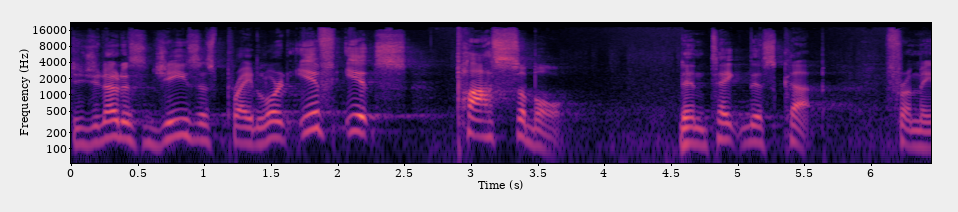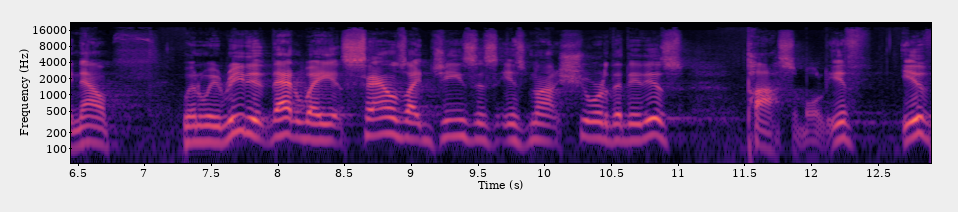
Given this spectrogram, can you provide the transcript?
did you notice Jesus prayed, Lord, if it's possible, then take this cup from me. Now, when we read it that way, it sounds like Jesus is not sure that it is possible. If, if,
